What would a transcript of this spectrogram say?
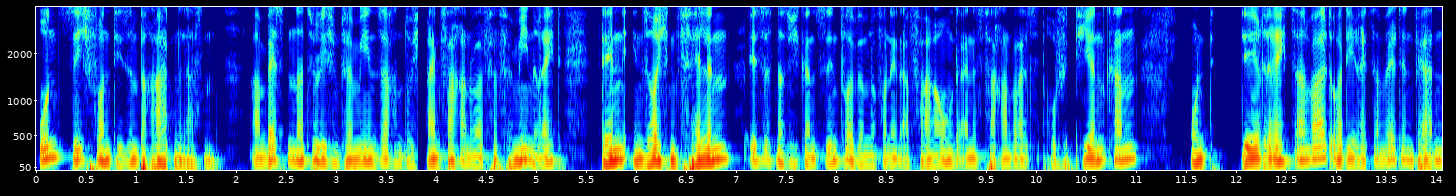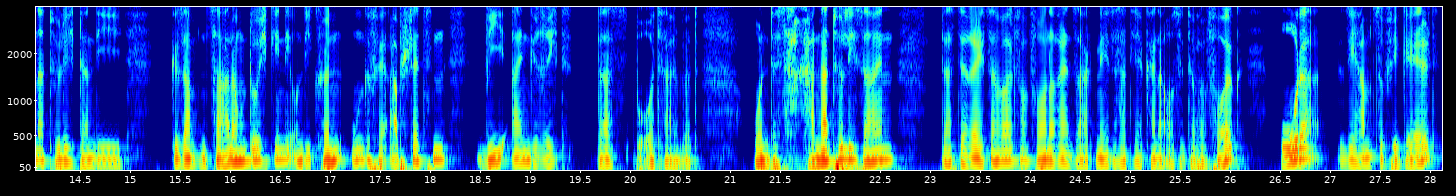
und sich von diesem beraten lassen. Am besten natürlich in Familiensachen durch einen Fachanwalt für Familienrecht, denn in solchen Fällen ist es natürlich ganz sinnvoll, wenn man von den Erfahrungen eines Fachanwalts profitieren kann und Der Rechtsanwalt oder die Rechtsanwältin werden natürlich dann die gesamten Zahlungen durchgehen und die können ungefähr abschätzen, wie ein Gericht das beurteilen wird. Und es kann natürlich sein, dass der Rechtsanwalt von vornherein sagt, nee, das hat ja keine Aussicht auf Erfolg. Oder sie haben zu viel Geld.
